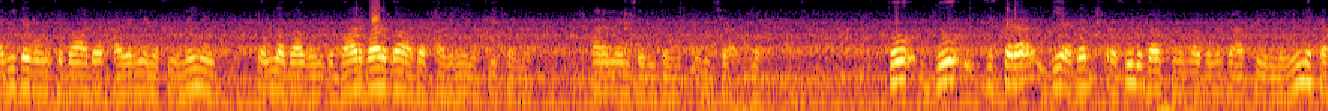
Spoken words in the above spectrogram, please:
अभी तक उनको बादब हाजरियाँ नसीब नहीं हुई तो अल्लाह बाग उनको बार बार बादब हाजरियाँ नसीब करना हरमैन शरीफ इन तो जो जिस तरह ये अदब रसूल पाक सल्लल्लाहु अलैहि वसल्लम का आपकी ज़िंदगी में था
